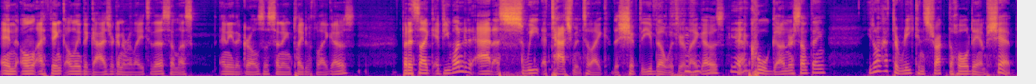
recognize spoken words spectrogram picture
and on- I think only the guys are going to relate to this unless any of the girls listening played with Legos. But it's like if you wanted to add a sweet attachment to like the ship that you built with your Legos, Yeah. like a cool gun or something, you don't have to reconstruct the whole damn ship.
